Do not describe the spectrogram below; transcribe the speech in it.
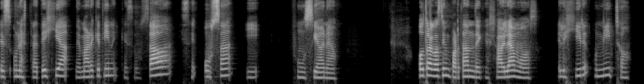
es una estrategia de marketing que se usaba y se usa y funciona. Otra cosa importante que ya hablamos, elegir un nicho.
